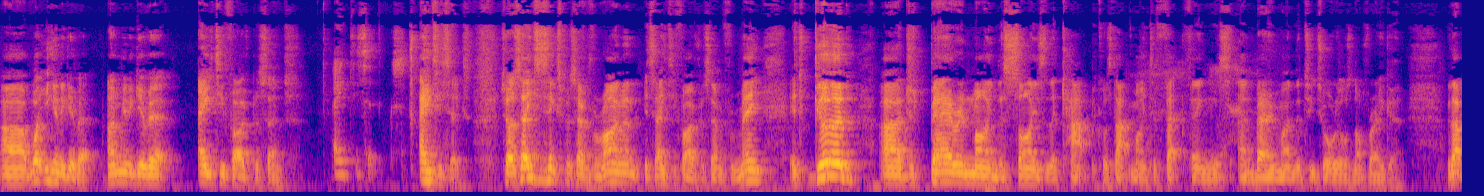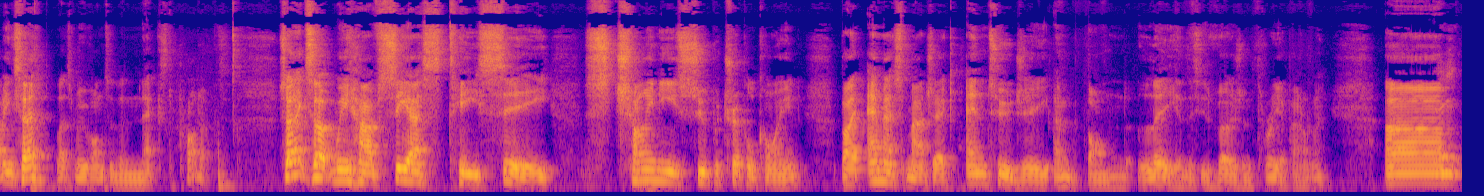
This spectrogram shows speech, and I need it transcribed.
Uh, what are you going to give it? I'm going to give it 85%. 86. 86. So it's 86% from Ryland, it's 85% from me. It's good, uh, just bear in mind the size of the cap because that might affect things, and bear in mind the tutorial's not very good. With that being said, let's move on to the next product. So next up we have CSTC Chinese Super Triple Coin by NS Magic, N2G, and Bond Lee, and this is version 3 apparently. Um,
